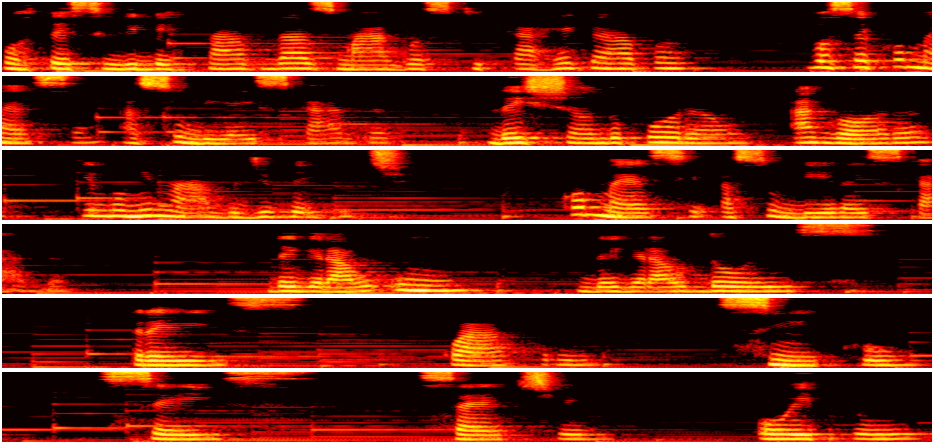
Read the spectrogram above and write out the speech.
por ter se libertado das mágoas que carregava, você começa a subir a escada deixando o porão agora iluminado de verde. Comece a subir a escada. Degrau 1, degrau 2, 3, 4, 5, 6, 7, 8,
